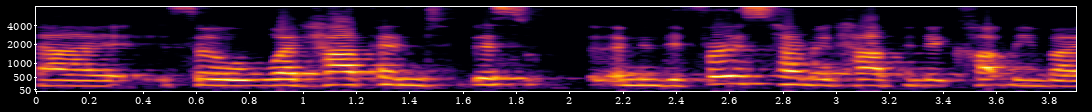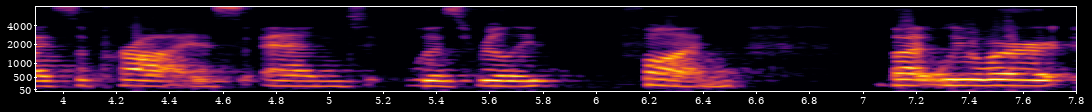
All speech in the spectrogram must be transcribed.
uh, so what happened this i mean the first time it happened it caught me by surprise and was really fun but we were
